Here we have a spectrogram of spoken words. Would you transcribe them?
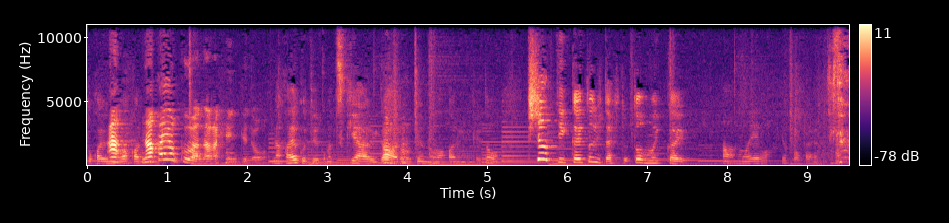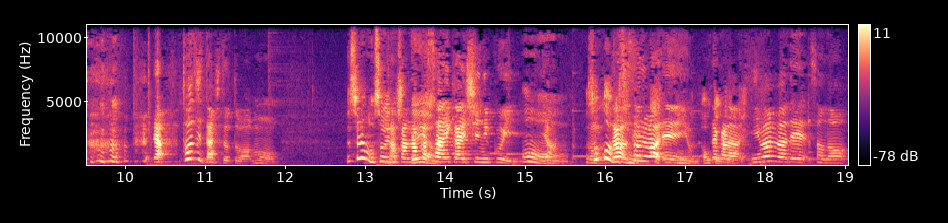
とかいうのは分かる仲良くはならへんけど。仲良くというか、まあ、付き合いがあるっていうのは分かるんやけどピシャって一回閉じた人ともう一回あもうええわ。よく分からない いや閉じた人とはもうそれもそれでなかなか再会しにくいやん、うんうん、そこはそれはええん。よ、うん、だから今までその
